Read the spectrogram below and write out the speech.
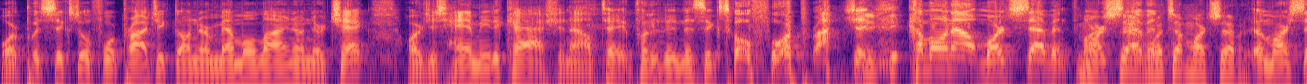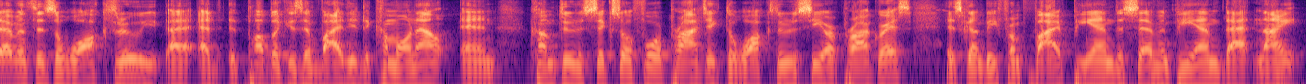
or put 604 Project on their memo line on their check, or just hand me the cash and I'll take put it in the 604 Project. Come on out March 7th. March seventh. What's up, March seventh? Uh, March 7th is a walkthrough. Uh, uh, the public is invited to come on out and come through the 604 project to walk through to see our progress. It's going to be from 5 p.m. to 7 p.m. that night,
